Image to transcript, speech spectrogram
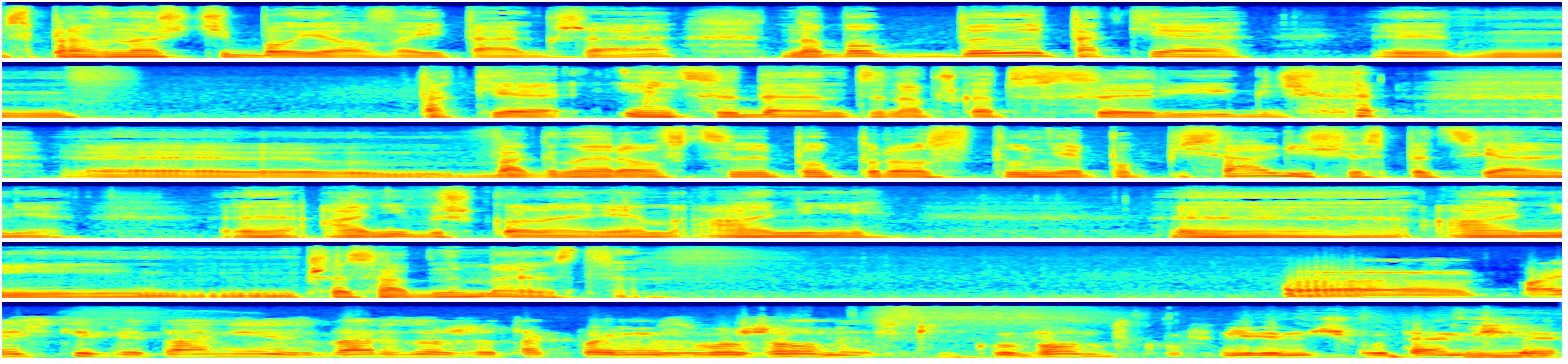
sprawności bojowej także. No bo były takie takie incydenty na przykład w Syrii, gdzie e, Wagnerowcy po prostu nie popisali się specjalnie e, ani wyszkoleniem, ani, e, ani przesadnym męstwem. E, pańskie pytanie jest bardzo, że tak powiem, złożone z kilku wątków. Nie wiem, czy uda mi się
